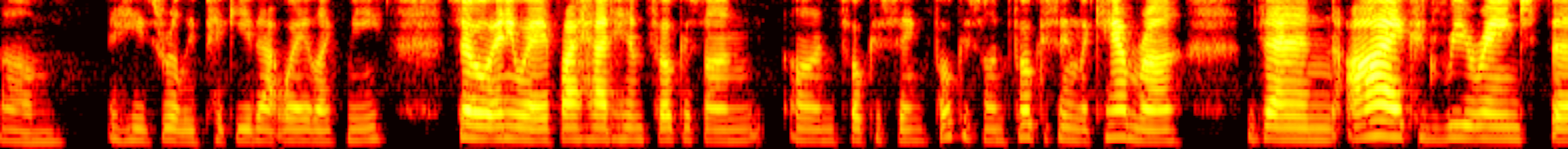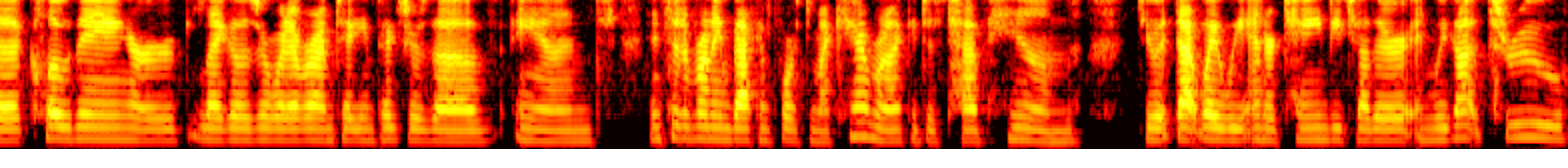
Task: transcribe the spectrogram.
um, he's really picky that way like me. So anyway if i had him focus on on focusing focus on focusing the camera then i could rearrange the clothing or legos or whatever i'm taking pictures of and instead of running back and forth to my camera i could just have him do it. That way we entertained each other and we got through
